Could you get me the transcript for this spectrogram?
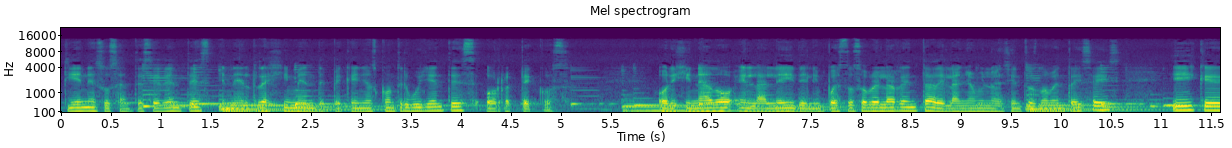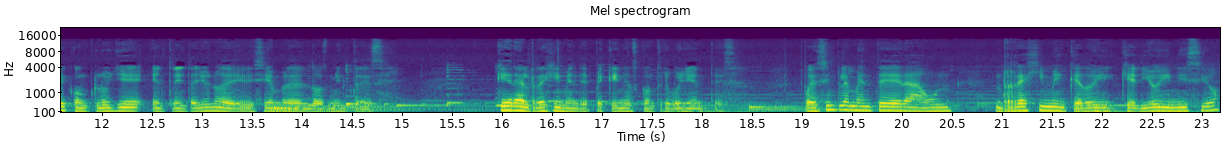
tiene sus antecedentes en el régimen de pequeños contribuyentes o repecos, originado en la ley del impuesto sobre la renta del año 1996 y que concluye el 31 de diciembre del 2013. ¿Qué era el régimen de pequeños contribuyentes? Pues simplemente era un régimen que, dio inicio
